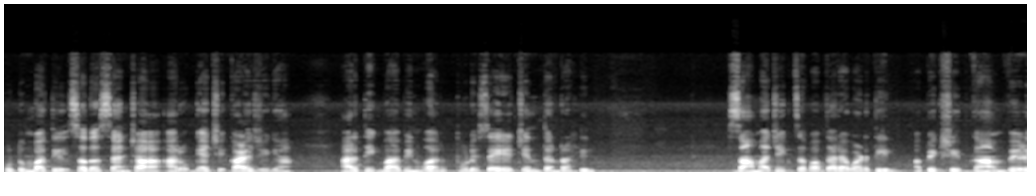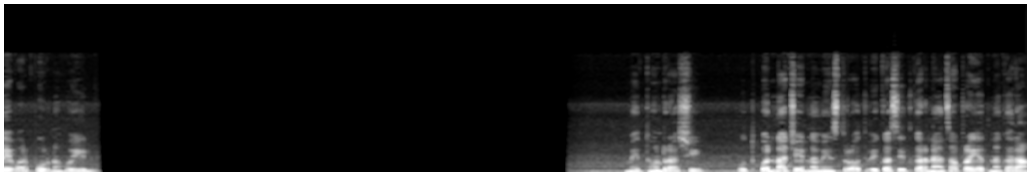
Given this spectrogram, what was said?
कुटुंबातील सदस्यांच्या आरोग्याची काळजी घ्या. आर्थिक बाबींवर थोडेसे चिंतन राहील. सामाजिक जबाबदाऱ्या वाढतील. अपेक्षित काम वेळेवर पूर्ण होईल. मिथुन राशी. उत्पन्नाचे नवीन स्रोत विकसित करण्याचा प्रयत्न करा.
